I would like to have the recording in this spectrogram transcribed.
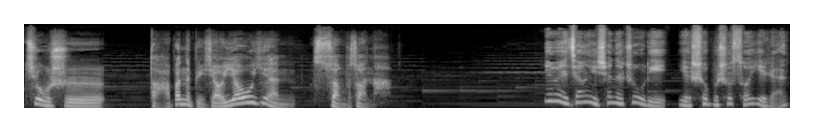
就是打扮的比较妖艳，算不算呢？因为江逸轩的助理也说不出所以然，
